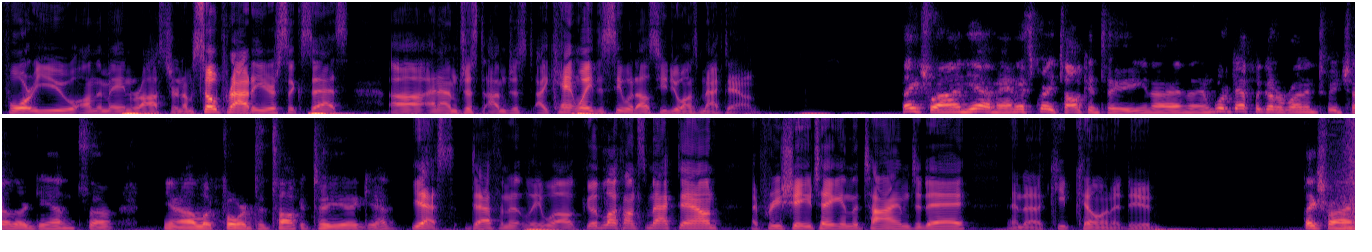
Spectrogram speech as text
for you on the main roster, and I'm so proud of your success. Uh, and I'm just, I'm just, I can't wait to see what else you do on SmackDown. Thanks, Ryan. Yeah, man, it's great talking to you. You know, and, and we're definitely going to run into each other again. So, you know, I look forward to talking to you again. Yes, definitely. Well, good luck on SmackDown. I appreciate you taking the time today, and uh, keep killing it, dude. Thanks, Ryan.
